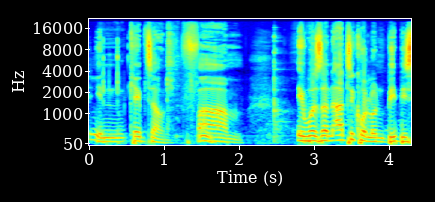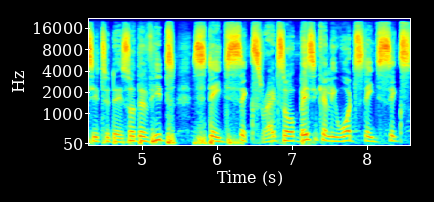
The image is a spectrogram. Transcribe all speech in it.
In Cape Town, farm. It was an article on BBC today. So they've hit stage six, right? So basically, what stage six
